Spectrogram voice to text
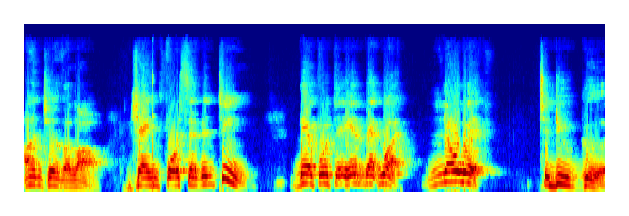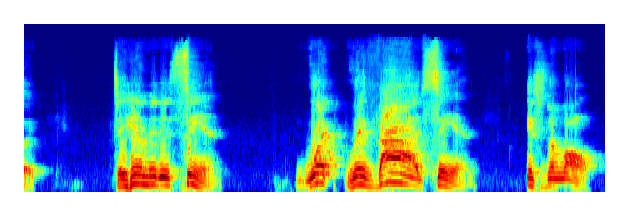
until the law. James 4 17. Therefore, to him that what? Knoweth to do good. To him it is sin. What revives sin is the law.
